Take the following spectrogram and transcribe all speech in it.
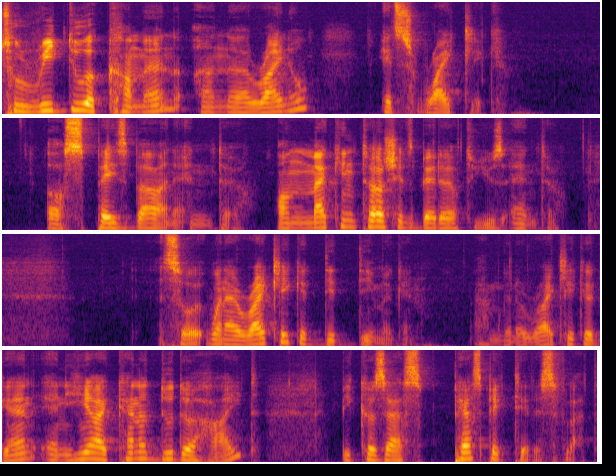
To redo a command on a Rhino, it's right click or spacebar and enter. On Macintosh, it's better to use Enter. So when I right click, it did dim again. I'm going to right click again. And here I cannot do the height because our perspective is flat.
